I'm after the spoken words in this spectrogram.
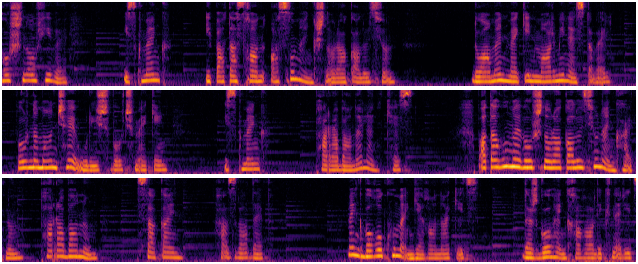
քո շնորհիվ է, իսկ մենք ի պատասխան ասում ենք շնորհակալություն։ Դու ամեն մեկին մարմին ես տվել որ նման չէ ուրիշ ոչ մեկին։ Իսկ մենք փառաբանել ենք քեզ։ Պատահում է, որ շնորհակալություն ենք հայտնում, փառաբանում, սակայն հազվադեպ մենք բողոքում ենք եղանակից, դժգոհ ենք խաղալիքներից,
